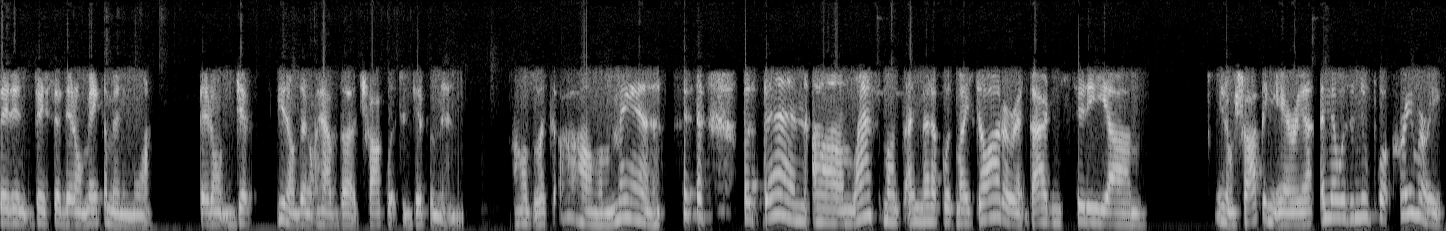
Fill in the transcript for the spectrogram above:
They didn't. They said they don't make them anymore. They don't dip. You know, they don't have the chocolate to dip them in. I was like, oh man. but then um, last month, I met up with my daughter at Garden City, um, you know, shopping area, and there was a Newport Creamery.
